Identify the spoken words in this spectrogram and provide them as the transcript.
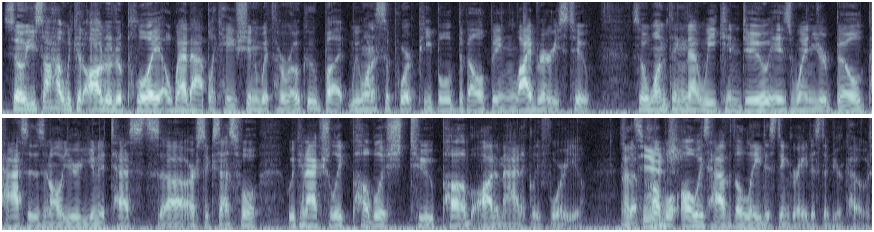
So you saw how we could auto deploy a web application with Heroku, but we want to support people developing libraries too. So one thing that we can do is when your build passes and all your unit tests uh, are successful, we can actually publish to Pub automatically for you. So That's that Pub will always have the latest and greatest of your code.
